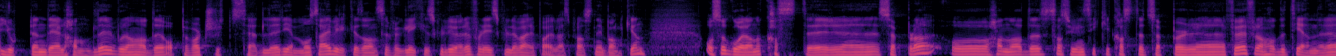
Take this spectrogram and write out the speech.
gjort en del handler hvor han hadde oppbevart sluttsedler hjemme hos seg, hvilket han selvfølgelig ikke skulle gjøre, for de skulle være på arbeidsplassen i banken. Og så går han og kaster uh, søpla, og han hadde sannsynligvis ikke kastet søppel uh, før, for han hadde tjenere,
